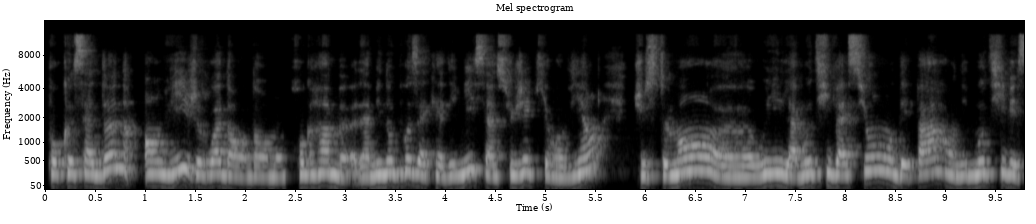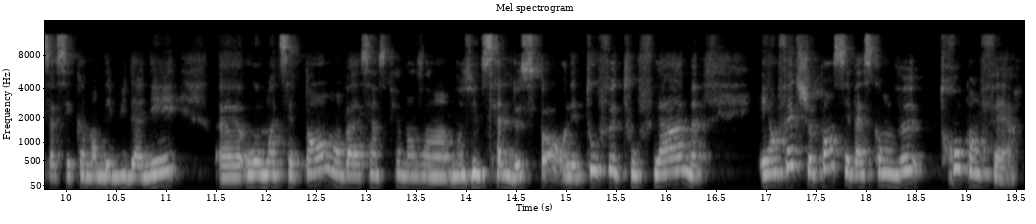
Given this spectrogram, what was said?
pour que ça donne envie. Je vois dans, dans mon programme la Ménopause Académie, c'est un sujet qui revient justement. Euh, oui, la motivation au départ, on est motivé. Ça, c'est comme en début d'année euh, ou au mois de septembre, on va s'inscrire dans, un, dans une salle de sport. On est tout feu, tout flamme. Et en fait, je pense c'est parce qu'on veut trop en faire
